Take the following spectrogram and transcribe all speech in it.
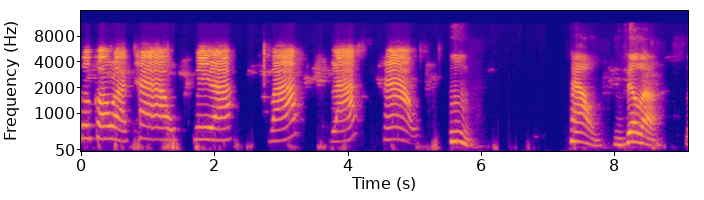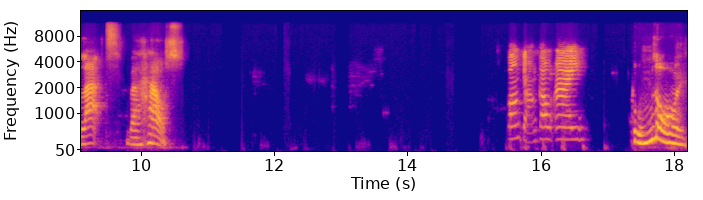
Thưa cô là town, villa và glass house. Ừ. Town, villa, flat và house. Con chọn câu A. Đúng rồi,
